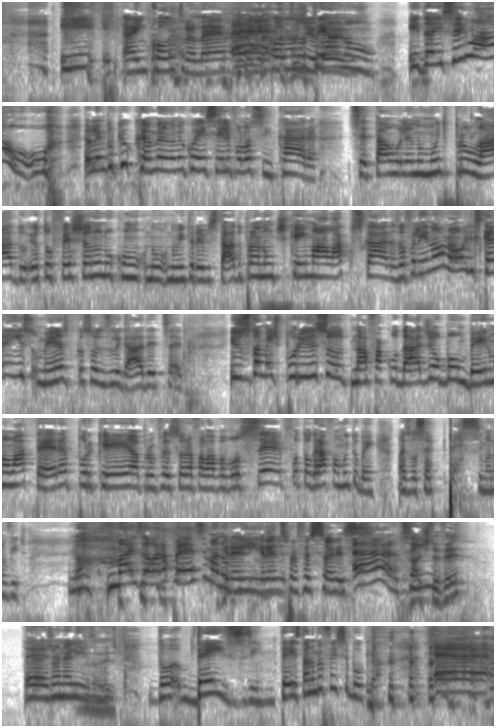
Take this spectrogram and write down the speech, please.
E, É encontro, né? Aquele é, encontro no de Trianon. E daí, sei lá, o, o- eu lembro que o câmera não me conhecia, ele falou assim, cara, você tá olhando muito pro lado, eu tô fechando no, no, no entrevistado pra não te queimar lá com os caras. Eu falei, não, não, eles querem isso mesmo, porque eu sou desligada, etc. E justamente por isso, na faculdade, eu bombei numa matéria, porque a professora falava, você fotografa muito bem, mas você é péssima no vídeo. mas eu era péssima no Gran- vídeo. grandes professores. É, sim. Rádio TV? É, jornalismo. Jornalismo. Do, Daisy. Daisy tá no meu Facebook, ó. É,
